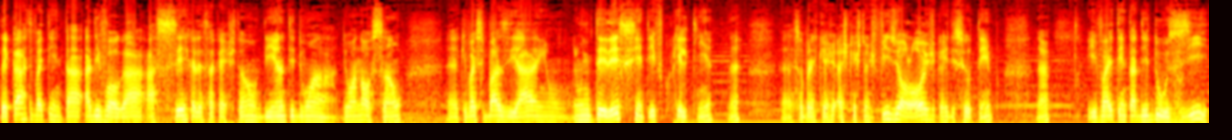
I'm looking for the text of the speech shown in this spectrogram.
Descartes vai tentar advogar acerca dessa questão diante de uma, de uma noção é, que vai se basear em um, em um, interesse científico que ele tinha, né? É, sobre as questões fisiológicas de seu tempo, né? E vai tentar deduzir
